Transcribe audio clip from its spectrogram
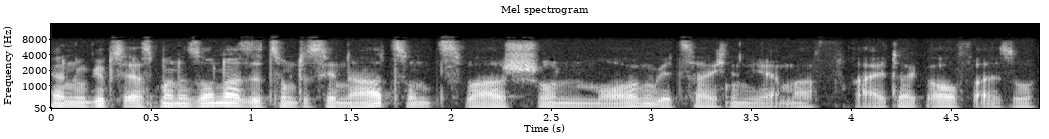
Ja, nun gibt es erstmal eine Sondersitzung des Senats und zwar schon morgen. Wir zeichnen ja immer Freitag auf, also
